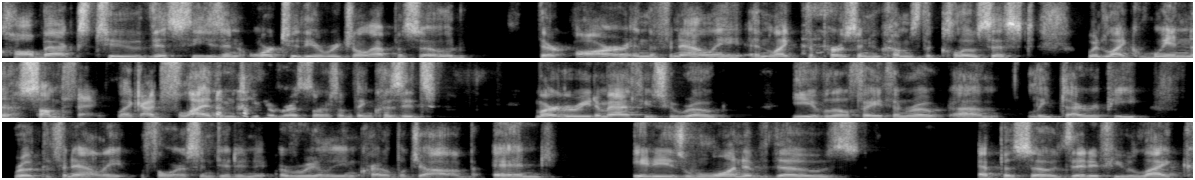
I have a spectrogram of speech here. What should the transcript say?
callbacks to this season or to the original episode there are in the finale? And like the person who comes the closest would like win something. Like i'd fly them to universal or something because it's margarita matthews who wrote ye of little faith and wrote um, leap die repeat wrote the finale for us and did an, a really incredible job. And it is one of those episodes that if you like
